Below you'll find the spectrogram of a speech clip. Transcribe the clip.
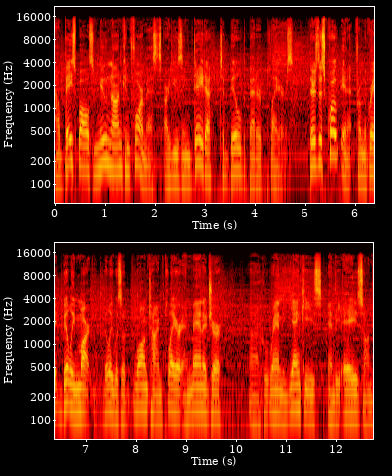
How Baseball's New Nonconformists Are Using Data to Build Better Players. There's this quote in it from the great Billy Martin. Billy was a longtime player and manager uh, who ran the Yankees and the A's on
